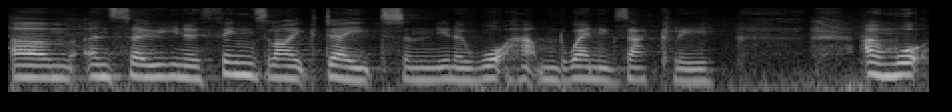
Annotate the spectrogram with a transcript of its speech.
Um, and so, you know, things like dates and, you know, what happened when exactly and what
